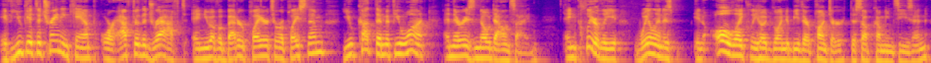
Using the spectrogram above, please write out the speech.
if you get to training camp or after the draft and you have a better player to replace them, you cut them if you want, and there is no downside. And clearly, Whelan is in all likelihood going to be their punter this upcoming season.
